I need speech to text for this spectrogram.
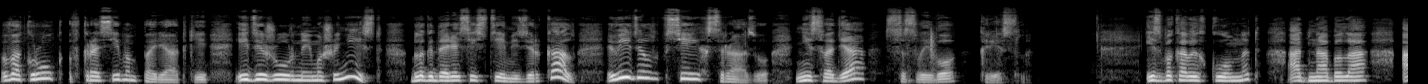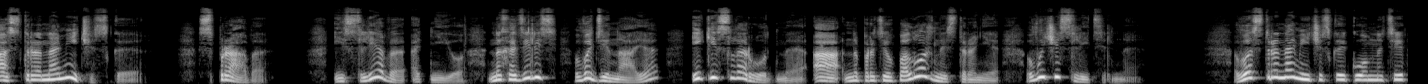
вокруг в красивом порядке, и дежурный машинист, благодаря системе зеркал, видел все их сразу, не сводя со своего кресла. Из боковых комнат одна была астрономическая, справа и слева от нее находились водяная и кислородная, а на противоположной стороне — вычислительная. В астрономической комнате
